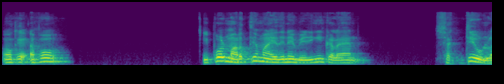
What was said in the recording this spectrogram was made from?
ഓക്കെ അപ്പോൾ ഇപ്പോൾ മർത്യമായതിനെ വിഴുങ്ങിക്കളയാൻ ശക്തിയുള്ള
